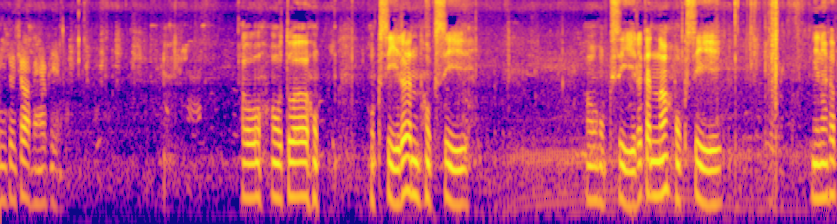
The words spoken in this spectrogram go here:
มีตัวชอบไหมครับพี่เอาเอาตัวหก หกสี่แล้วกันหกสี่เอาหกสี่แล้วกันเนาะหกสี่นี่นะครับ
